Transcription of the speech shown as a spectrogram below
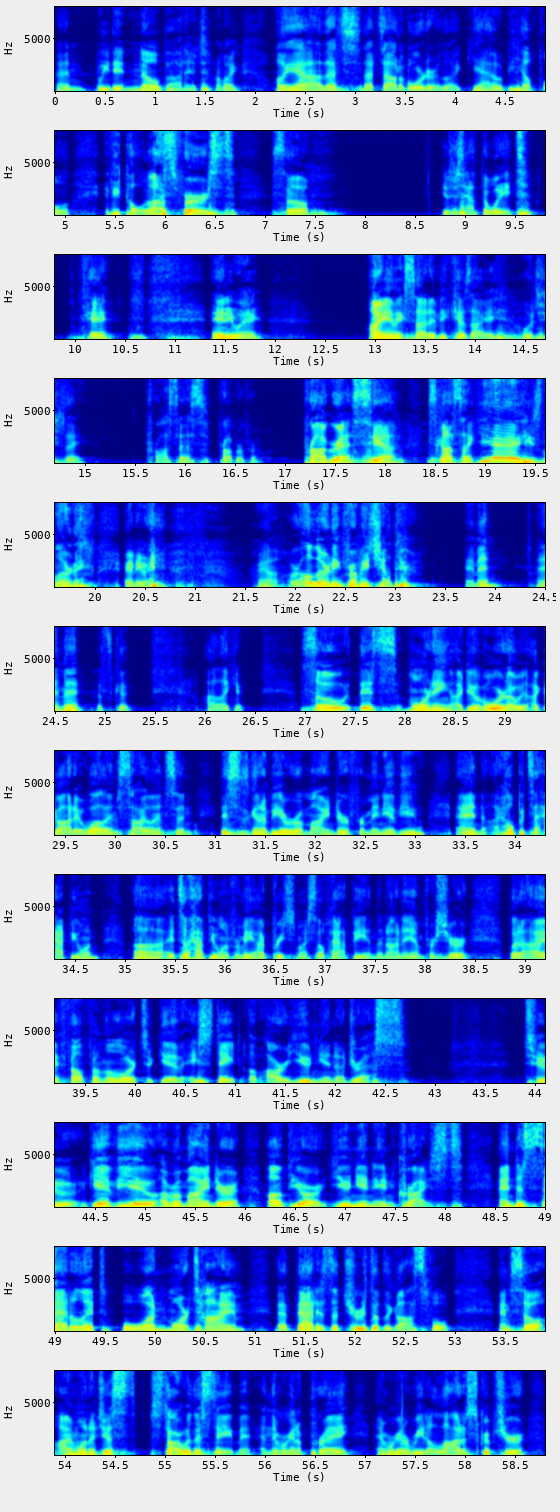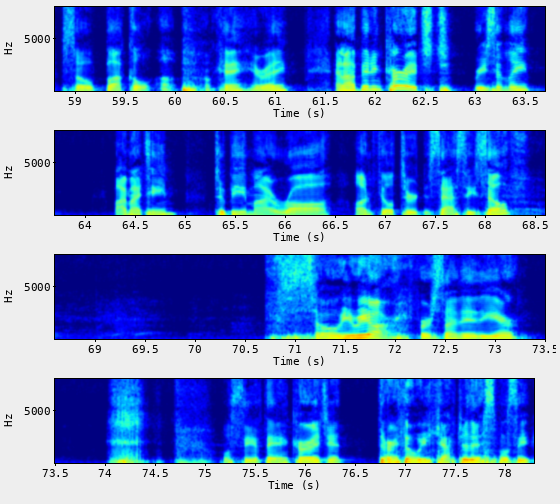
and we didn't know about it. I'm like, oh yeah, that's that's out of order. Like, yeah, it would be helpful if you told us first. So you just have to wait. Okay. anyway, I am excited because I, what did you say? Process, proper pro- progress. Yeah. Scott's like, yay, he's learning. Anyway, yeah, we're all learning from each other. Amen. Amen. That's good. I like it. So this morning, I do have a word. I, w- I got it while in silence, and this is going to be a reminder for many of you, and I hope it's a happy one. Uh, it's a happy one for me. I preached myself happy in the 9 a.m. for sure, but I felt from the Lord to give a state of our union address to give you a reminder of your union in Christ and to settle it one more time that that is the truth of the gospel. And so I want to just start with a statement and then we're going to pray and we're going to read a lot of scripture. So buckle up. Okay, you ready? And I've been encouraged recently by my team to be my raw, unfiltered, sassy self. So here we are, first Sunday of the year. we'll see if they encourage it during the week after this. We'll see.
